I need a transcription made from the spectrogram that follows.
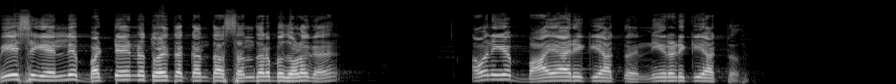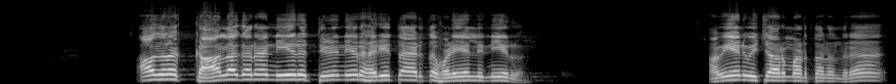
ಬೇಸಿಗೆಯಲ್ಲಿ ಬಟ್ಟೆಯನ್ನು ತೊಳಿತಕ್ಕಂಥ ಸಂದರ್ಭದೊಳಗೆ ಅವನಿಗೆ ಬಾಯಾರಿಕೆ ಆಗ್ತದೆ, ನೀರಡಿಕೆ ಆಗ್ತದೆ. ಆದರೆ ಕಾಲಗನ ನೀರು ತಿಳಿ ನೀರು ಹರಿತಾ ಇರ್ತವೆ ಹೊಳೆಯಲ್ಲಿ ನೀರು. ಅವೇನು ವಿಚಾರ ಮಾಡ್ತಾನಂದ್ರೆ,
